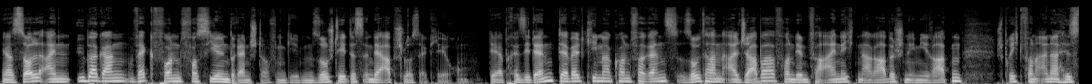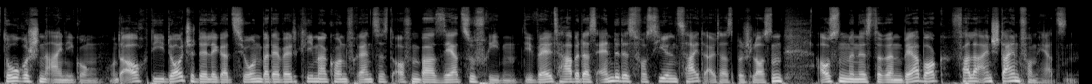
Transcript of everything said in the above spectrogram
Ja, es soll einen Übergang weg von fossilen Brennstoffen geben. So steht es in der Abschlusserklärung. Der Präsident der Weltklimakonferenz, Sultan Al-Jaber von den Vereinigten Arabischen Emiraten, spricht von einer historischen Einigung. Und auch die deutsche Delegation bei der Weltklimakonferenz ist offenbar sehr zufrieden. Die Welt habe das Ende des fossilen Zeitalters beschlossen. Außenministerin Baerbock falle ein Stein vom Herzen.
